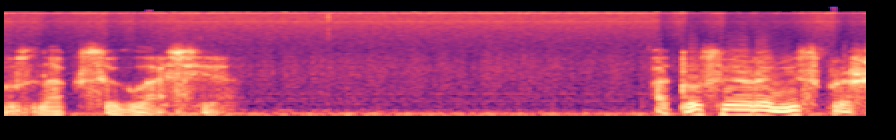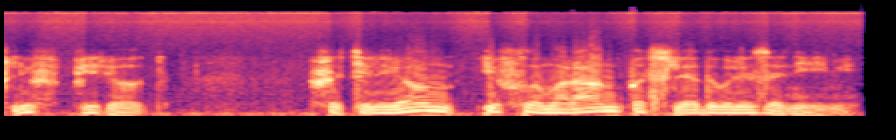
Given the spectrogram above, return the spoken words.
в знак согласия. Атос и Арамис прошли вперед. Шатильон и Фламоран последовали за ними.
